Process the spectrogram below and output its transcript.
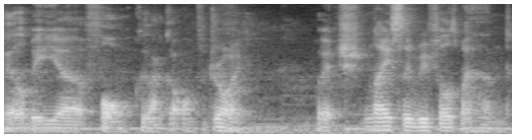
it'll be uh, four, because I've got one for drawing. Which nicely refills my hand.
